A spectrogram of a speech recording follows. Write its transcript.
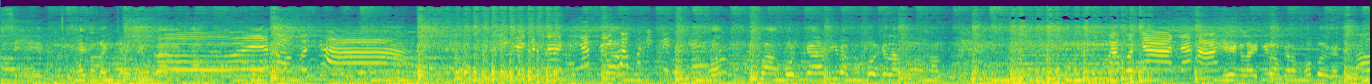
FC ให้กำลังใจเยอะมากครับโอ้ยขอบคุณค่ะดีใจจังเลยที่ยัดซีเข้าคนอีกหนึ่งครับฝากผลงานที่แบบทุกคนกำลังรอครับ งอะไรที่เรากำลัง cover กันอยู่โอ้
